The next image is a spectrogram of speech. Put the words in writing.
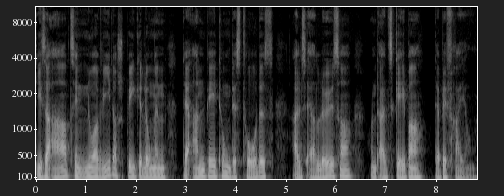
dieser Art sind nur Widerspiegelungen der Anbetung des Todes als Erlöser und als Geber der Befreiung.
